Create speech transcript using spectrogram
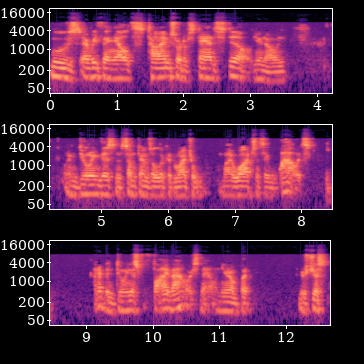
moves everything else. Time sort of stands still, you know, and I'm doing this, and sometimes I'll look at my my watch and say, "Wow, it's I've been doing this for five hours now," you know. But you're just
